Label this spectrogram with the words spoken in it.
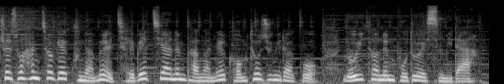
최소 한 척의 군함을 재배치하는 방안을 검토 중이라고 로이터는 보도했습니다.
